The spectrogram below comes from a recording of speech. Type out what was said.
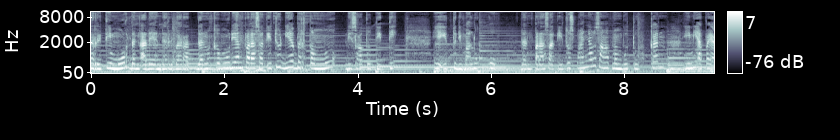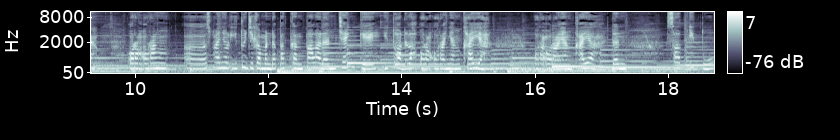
dari timur dan ada yang dari barat dan kemudian pada saat itu dia bertemu di satu titik yaitu di Maluku. Dan pada saat itu Spanyol sangat membutuhkan ini apa ya orang-orang uh, Spanyol itu jika mendapatkan pala dan cengke itu adalah orang-orang yang kaya. Orang-orang yang kaya. Dan saat itu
